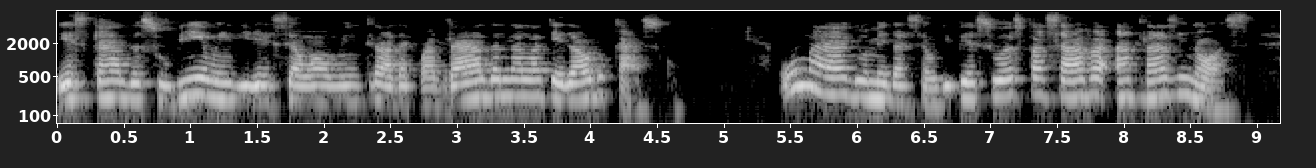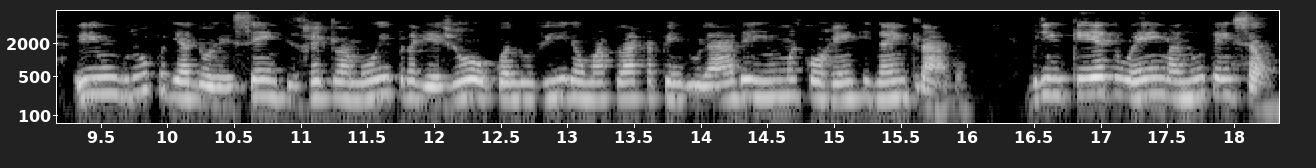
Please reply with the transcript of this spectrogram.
Escadas subiam em direção a uma entrada quadrada na lateral do casco. Uma aglomeração de pessoas passava atrás de nós, e um grupo de adolescentes reclamou e praguejou quando viram uma placa pendurada em uma corrente na entrada. Brinquedo em manutenção.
